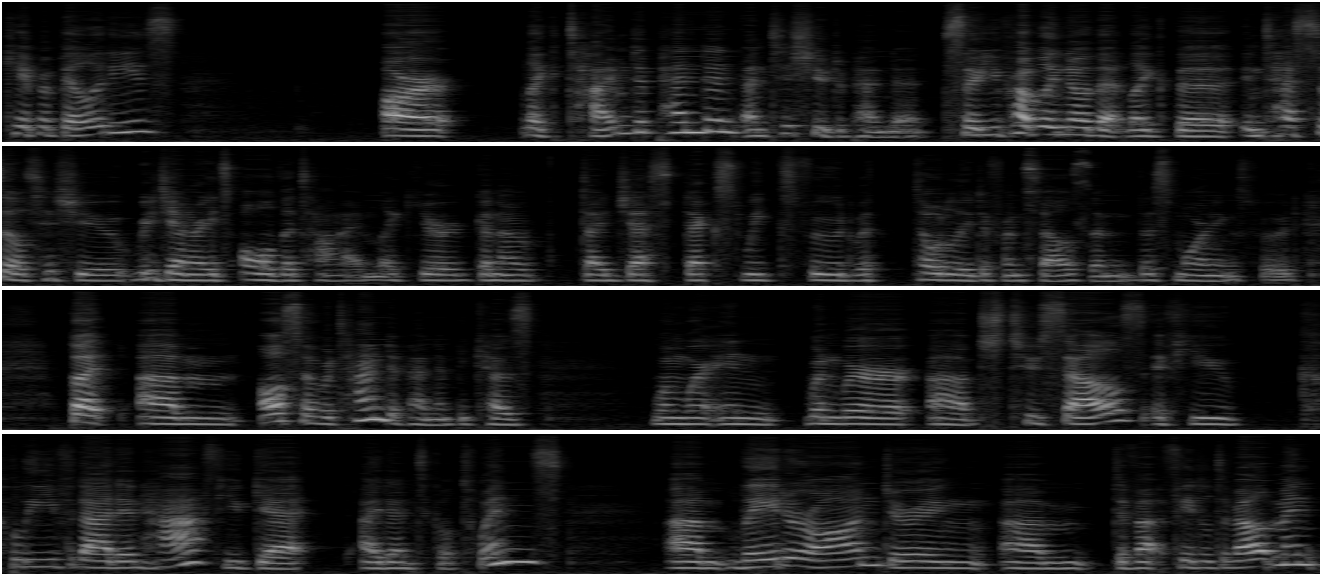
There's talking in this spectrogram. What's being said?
capabilities are like time dependent and tissue dependent. So you probably know that like the intestinal tissue regenerates all the time. Like you're gonna digest next week's food with totally different cells than this morning's food. But um, also we're time dependent because when we're in when we're uh, just two cells, if you cleave that in half, you get identical twins. Um, later on during um, fetal development,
